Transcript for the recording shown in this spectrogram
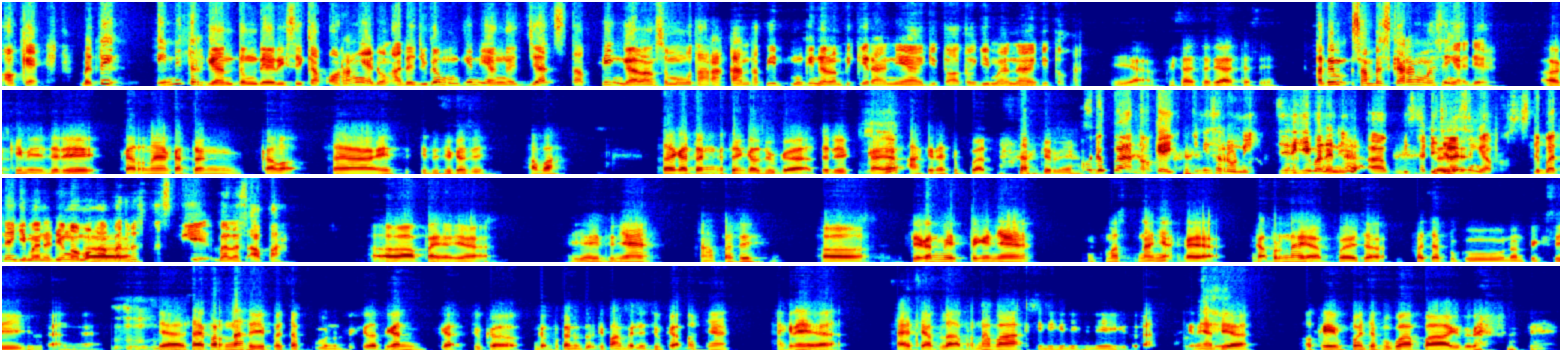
oke okay. berarti ini tergantung dari sikap orangnya dong. Ada juga mungkin yang ngejudge tapi nggak langsung mengutarakan, tapi mungkin dalam pikirannya gitu atau gimana iya. gitu kan. Iya, bisa jadi ada sih. Tapi sampai sekarang masih nggak dia? Oh, gini, jadi karena kadang kalau saya itu juga sih apa? Saya kadang jengkel juga, jadi kayak uh-huh. akhirnya debat akhirnya. Oh debat, oke, okay. ini seru nih. Jadi gimana nih? Uh, bisa dijelasin nggak proses debatnya gimana? Dia ngomong uh, apa terus pasti balas apa? Uh, apa ya? Ya ya intinya apa sih uh, dia kan pengennya mas nanya kayak nggak pernah ya baca baca buku non fiksi gitu kan mm-hmm. ya saya pernah sih baca buku non fiksi tapi kan nggak juga nggak bukan untuk dipamerin juga. Maksudnya akhirnya ya saya jawab lah pernah pak. Gini gini gini gitu kan. Akhirnya okay. dia oke okay, baca buku apa? Gitu kan.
